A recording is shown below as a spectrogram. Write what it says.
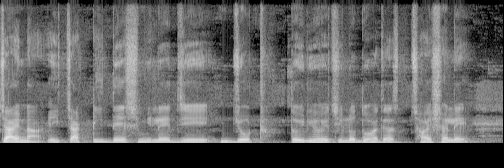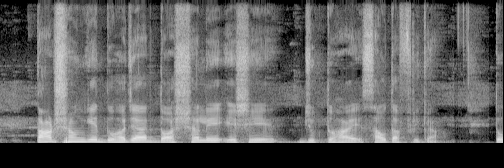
চায়না, এই চারটি দেশ মিলে যে জোট তৈরি হয়েছিল দু সালে, তার সঙ্গে দু হাজার দশ সালে এসে যুক্ত হয় সাউথ আফ্রিকা। তো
